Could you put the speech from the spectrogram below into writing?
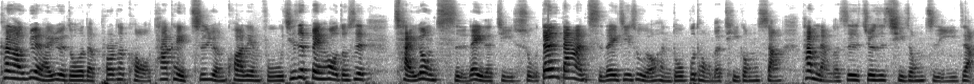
看到越来越多的 protocol，它可以支援跨链服务，其实背后都是采用此类的技术。但是当然，此类技术有很多不同的提供商，他们两个是就是其中之一这样。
